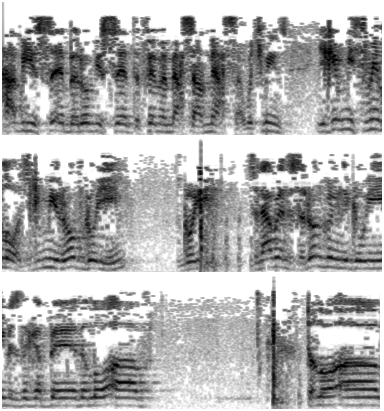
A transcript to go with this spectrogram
Habi Yisrael berov Yisrael tefem mehsa mehsa. Which means, you give me three laws. You give me Rov Goyim, Goyim. So now we understand. Rov Goyim, the Goyim is the Gabe, the law of, the law of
